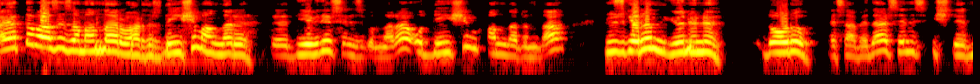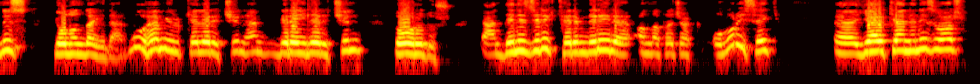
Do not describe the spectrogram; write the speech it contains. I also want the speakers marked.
Speaker 1: Hayatta bazı zamanlar vardır. Değişim anları e, diyebilirsiniz bunlara. O değişim anlarında rüzgarın yönünü doğru hesap ederseniz işleriniz yolunda gider. Bu hem ülkeler için hem bireyler için doğrudur. Yani denizcilik terimleriyle anlatacak olur isek e, yelkeniniz var.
